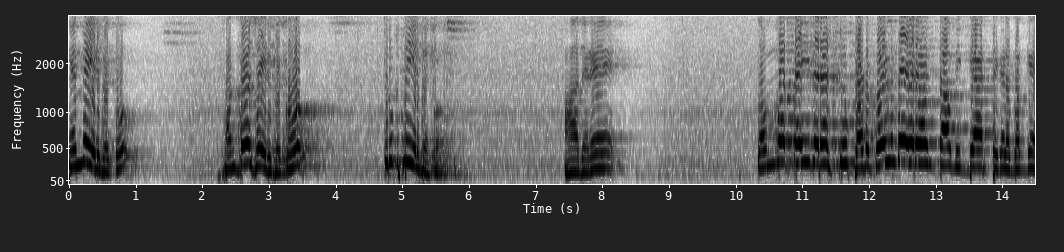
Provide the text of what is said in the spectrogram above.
ಹೆಮ್ಮೆ ಇರಬೇಕು, ಸಂತೋಷ ಇರಬೇಕು, ತೃಪ್ತಿ ಇರಬೇಕು. ಆದರೆ ತೊಂಬತ್ತೈದರಷ್ಟು ಪಡ್ಕೊಳ್ಳದೆ ಇರುವಂಥ ವಿದ್ಯಾರ್ಥಿಗಳ ಬಗ್ಗೆ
